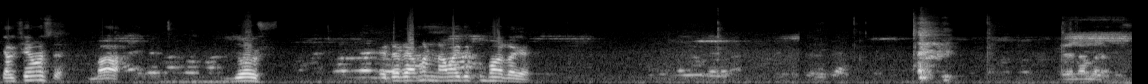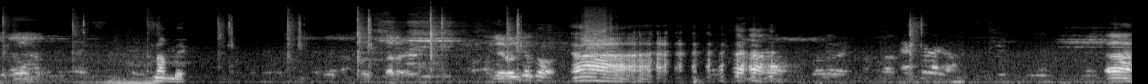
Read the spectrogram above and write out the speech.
ক্যালসিয়াম আছে? বাহ, জোশ। এটারে আমার নামাইতে খুব ভালো লাগে। নামবে। আহ।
